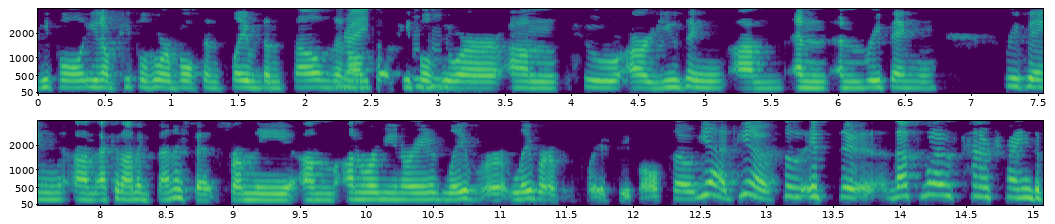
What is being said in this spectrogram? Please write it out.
people, you know, people who are both enslaved themselves and right. also people mm-hmm. who are um, who are using um, and and reaping reaping um, economic benefit from the um, unremunerated labor labor of enslaved people. So yeah, you know, so it that's what I was kind of trying to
